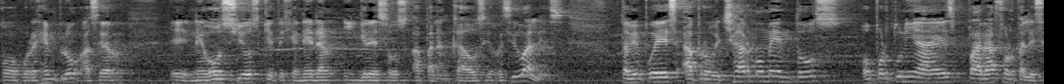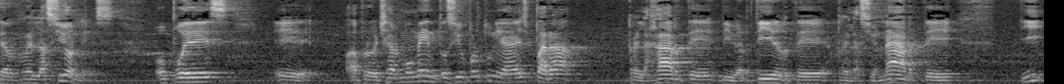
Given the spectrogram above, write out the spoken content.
como por ejemplo hacer eh, negocios que te generan ingresos apalancados y residuales. También puedes aprovechar momentos, oportunidades para fortalecer relaciones. O puedes eh, aprovechar momentos y oportunidades para relajarte, divertirte, relacionarte y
